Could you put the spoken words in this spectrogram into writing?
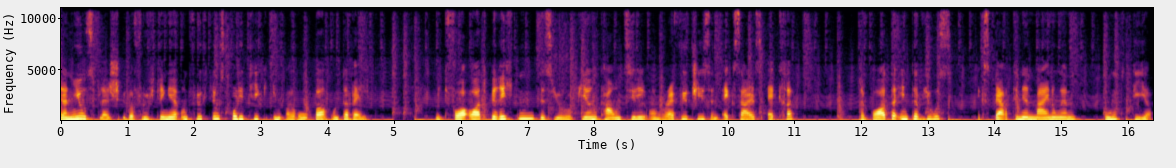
der Newsflash über Flüchtlinge und Flüchtlingspolitik in Europa und der Welt. Mit Vorortberichten des European Council on Refugees and Exiles ECRE, Reporterinterviews, Expertinnenmeinungen und dir.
